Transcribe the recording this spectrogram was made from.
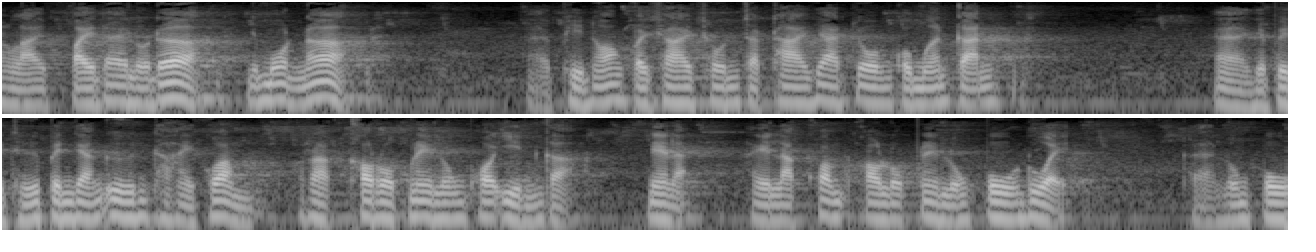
ทั้งหลายไปได้โรเดอร์ยมดเนอะพี่น้องประชาชนศรัทธาญาติโยมก็เหมือนกันอย่าไปถือเป็นอย่างอื่นถ้าให้ความรักเคารพในหลวงพ่ออินก็เนี่ยแหละให้รักความเคารพในหลวงปู่ด้วยหลวงปู่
